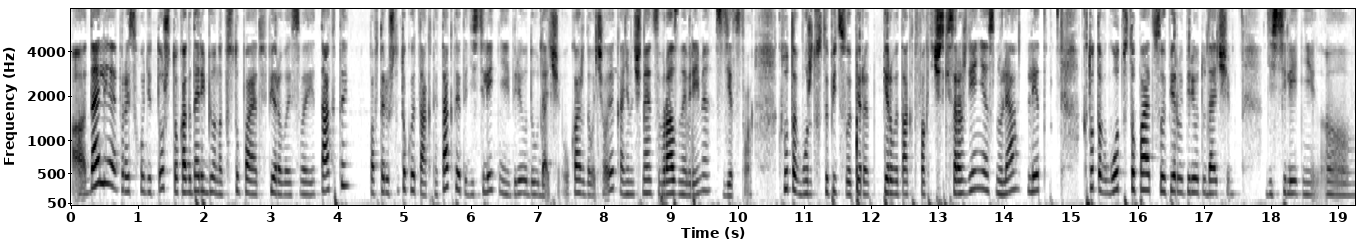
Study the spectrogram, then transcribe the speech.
А, далее происходит то, что когда ребенок вступает в первые свои такты, Повторю, что такое такты? Такты – это десятилетние периоды удачи. У каждого человека они начинаются в разное время с детства. Кто-то может вступить в свой первый, первый такт фактически с рождения, с нуля лет. Кто-то в год вступает в свой первый период удачи, десятилетний. Э,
